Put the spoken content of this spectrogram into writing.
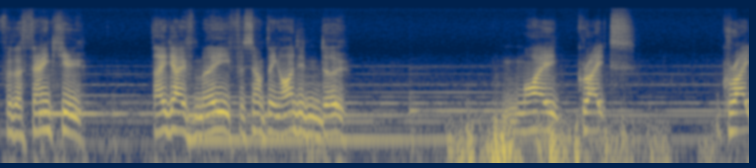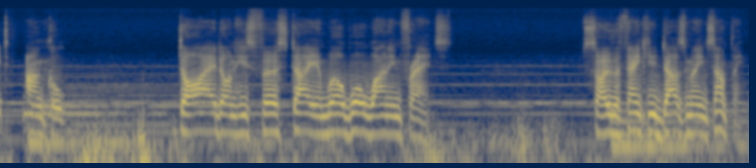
for the thank you they gave me for something I didn't do. My great, great uncle died on his first day in World War I in France. So the thank you does mean something.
